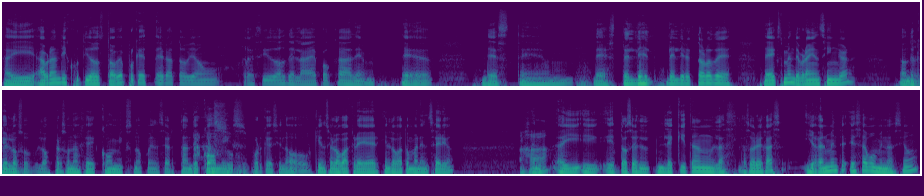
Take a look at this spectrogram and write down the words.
ahí habrán discutido todavía, porque era todavía un residuos de la época de, de, de este, de este del, del director de, de X-Men, de Brian Singer, donde que los, los personajes de cómics no pueden ser tan de Ah, cómics, su- porque si no, ¿quién se lo va a creer? ¿Quién lo va a tomar en serio? Ajá. En- ahí, y, y entonces le quitan las, las orejas y realmente esa abominación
